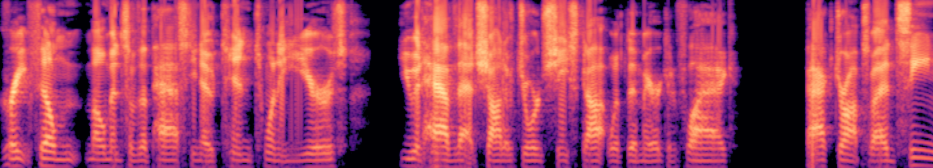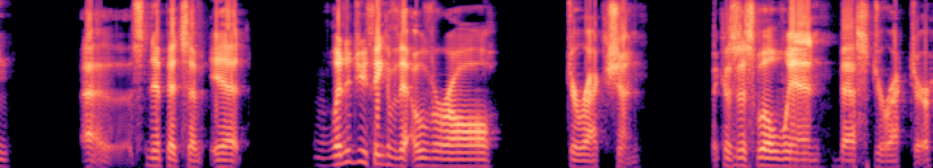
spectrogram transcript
great film moments of the past, you know, 10, 20 years, you would have that shot of George C. Scott with the American flag backdrop. So I had seen uh, snippets of it. What did you think of the overall direction? Because this will win Best Director.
